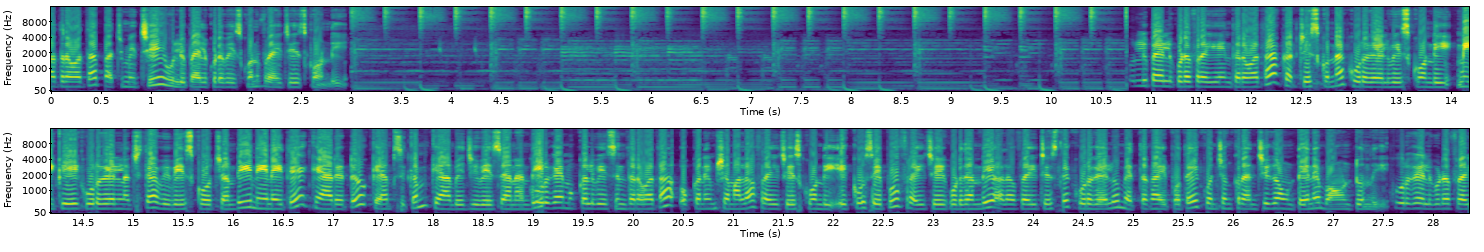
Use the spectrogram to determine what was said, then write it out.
ఆ తర్వాత పచ్చిమిర్చి ఉల్లిపాయలు కూడా వేసుకొని ఫ్రై చేసుకోండి. ఉల్లిపాయలు కూడా ఫ్రై అయిన తర్వాత కట్ చేసుకున్న కూరగాయలు వేసుకోండి. మీకు ఏ కూరగాయలు నచ్చితే అవి వేసుకోవచ్చు అండి నేనైతే క్యారెట్ క్యాప్సికమ్ క్యాబేజీ వేసానండి. కూరగాయ ముక్కలు వేసిన తర్వాత ఒక్క నిమిషం అలా ఫ్రై చేసుకోండి. ఎక్కువసేపు ఫ్రై చేయకూడదండి. అలా ఫ్రై చేస్తే కూరగాయలు మెత్తగా అయిపోతాయి. కొంచెం క్రంచిగా ఉంటేనే బాగుంటుంది. కూరగాయలు కూడా ఫ్రై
